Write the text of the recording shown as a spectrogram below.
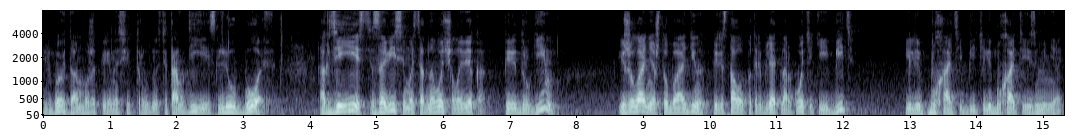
Любовь, да, может переносить трудности. Там, где есть любовь, а где есть зависимость одного человека перед другим, и желание, чтобы один перестал употреблять наркотики и бить, или бухать и бить, или бухать и изменять,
